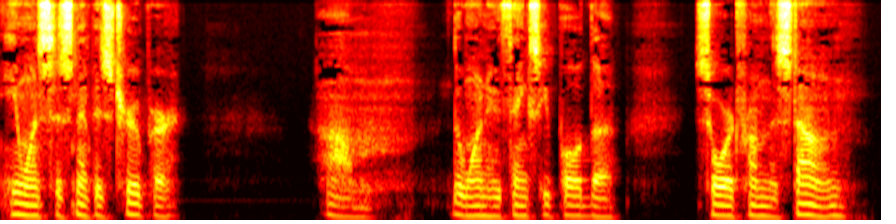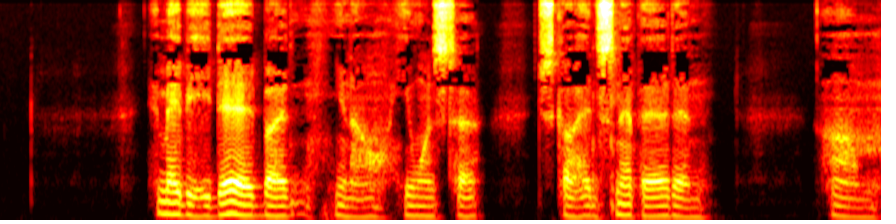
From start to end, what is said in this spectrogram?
he wants to snip his trooper. Um, the one who thinks he pulled the sword from the stone. And maybe he did, but, you know, he wants to just go ahead and snip it and um,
